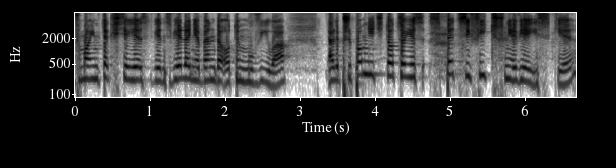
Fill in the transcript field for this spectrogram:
w moim tekście jest, więc wiele nie będę o tym mówiła, ale przypomnieć to, co jest specyficznie wiejskie,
